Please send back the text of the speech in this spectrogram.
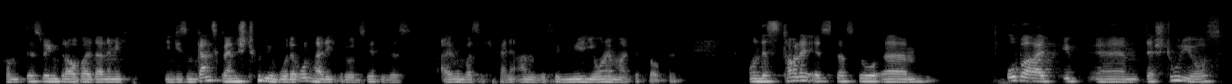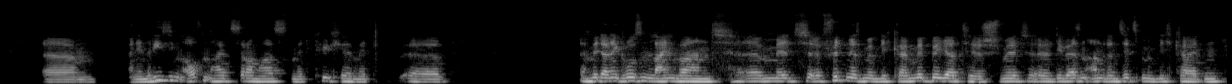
kommt deswegen drauf, weil da nämlich in diesem ganz kleinen Studio wurde Unheilig produziert, dieses Album, was ich keine Ahnung, wie viele Millionen Mal verkauft hat. Und das Tolle ist, dass du ähm, oberhalb ähm, der Studios ähm, einen riesigen Aufenthaltsraum hast mit Küche, mit, äh, mit einer großen Leinwand, äh, mit Fitnessmöglichkeiten, mit Billardtisch, mit äh, diversen anderen Sitzmöglichkeiten.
